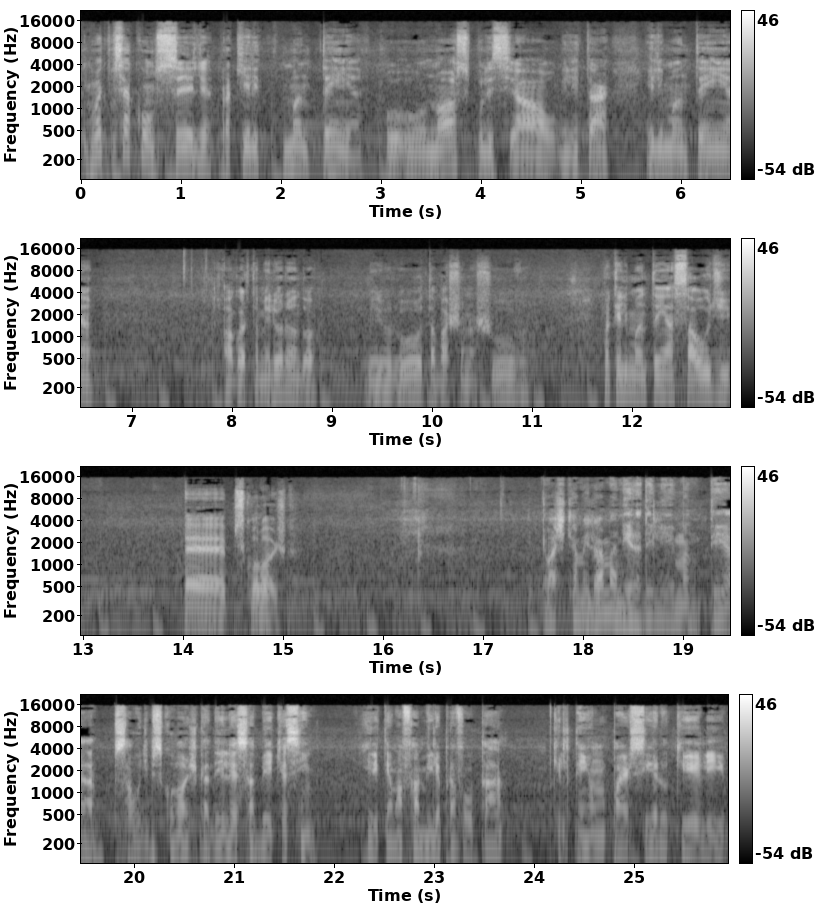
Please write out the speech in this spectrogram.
Como é que você aconselha para que ele mantenha o, o, nosso policial militar, ele mantenha agora está melhorando, ó. Melhorou, está baixando a chuva, para que ele mantenha a saúde é, psicológica. Eu acho que a melhor maneira dele manter a saúde psicológica dele é saber que assim, ele tem uma família para voltar, que ele tem um parceiro que ele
